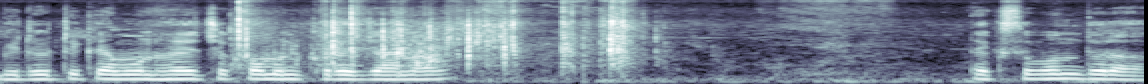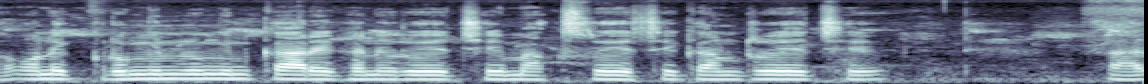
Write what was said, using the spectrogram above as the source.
ভিডিওটি কেমন হয়েছে কমেন্ট করে জানাও। দেখছ বন্ধুরা, অনেক রঙিন রঙিন কার এখানে রয়েছে, মাস্ক রয়েছে, গান রয়েছে। আর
